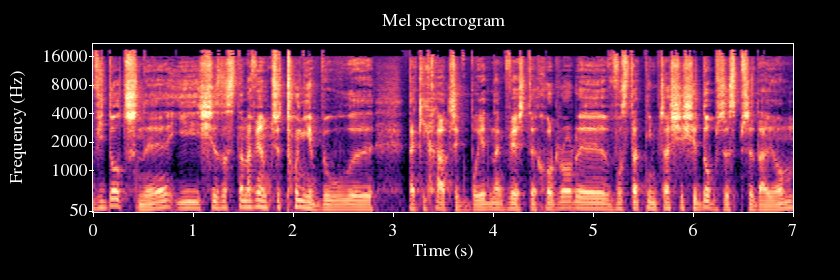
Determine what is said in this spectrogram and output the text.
widoczny i się zastanawiam, czy to nie był taki haczyk, bo jednak wiesz, te horrory w ostatnim czasie się dobrze sprzedają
